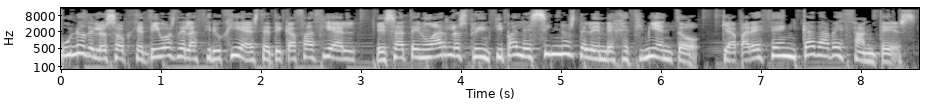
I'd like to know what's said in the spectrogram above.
Uno de los objetivos de la cirugía estética facial es atenuar los principales signos del envejecimiento, que aparecen cada vez antes.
